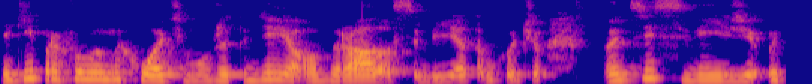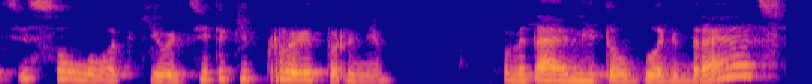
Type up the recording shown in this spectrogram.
які парфуми ми хочемо. Вже тоді я обирала собі. Я там хочу оці свіжі, оці солодкі, оці такі приторні. Пам'ятаю Little Black Dress,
